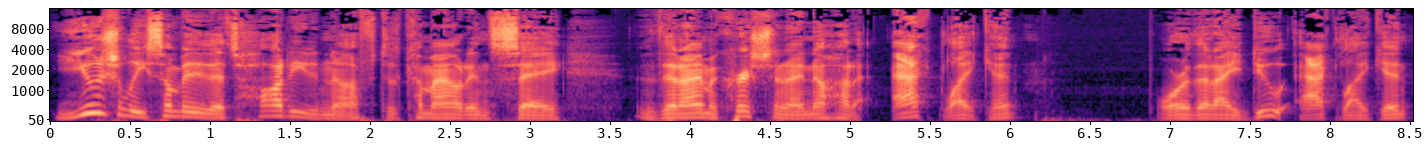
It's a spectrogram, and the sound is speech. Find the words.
usually somebody that's haughty enough to come out and say that I'm a Christian, I know how to act like it, or that I do act like it,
